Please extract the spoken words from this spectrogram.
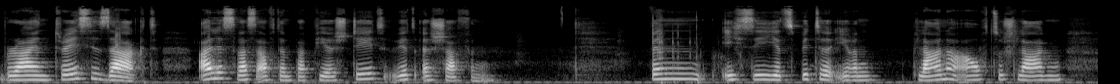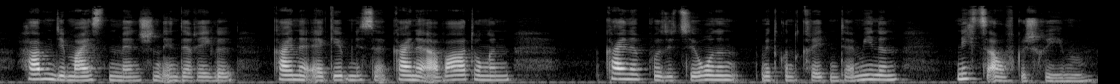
Brian Tracy sagt, alles, was auf dem Papier steht, wird erschaffen. Wenn ich Sie jetzt bitte, Ihren Planer aufzuschlagen, haben die meisten Menschen in der Regel keine Ergebnisse, keine Erwartungen, keine Positionen mit konkreten Terminen, nichts aufgeschrieben.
